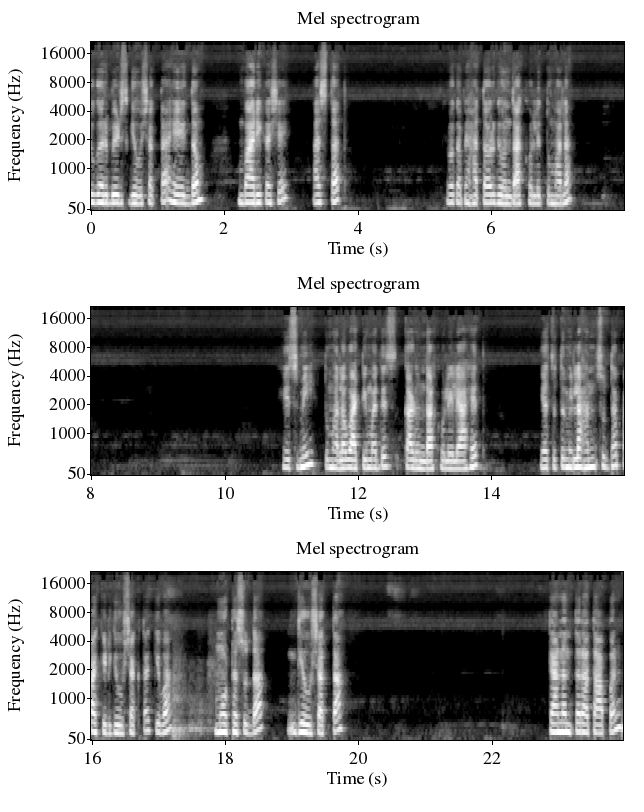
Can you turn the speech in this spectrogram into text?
शुगर बीड्स घेऊ शकता. हे एकदम बारीक असे असतात. बघा मी हातावर घेऊन दाखवले तुम्हाला. हेच मी तुम्हाला वाटीमध्येच काढून दाखवलेले आहेत. याचं तुम्ही लहानसुद्धा पाकिट घेऊ शकता किंवा मोठंसुद्धा घेऊ शकता. त्यानंतर आता आपण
